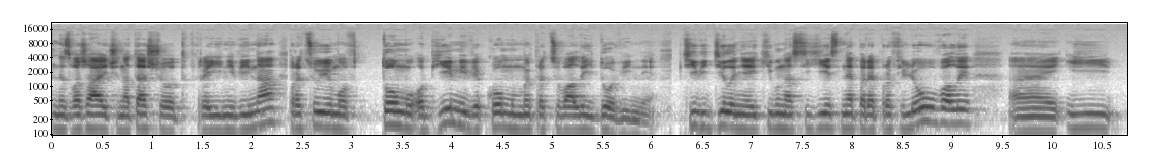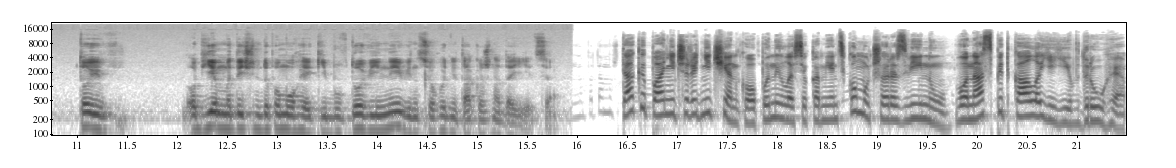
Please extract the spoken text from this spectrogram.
незважаючи на те, що в країні війна, працюємо в тому об'ємі, в якому ми працювали й до війни. Ті відділення, які у нас є, не перепрофільовували, е, і той об'єм медичної допомоги, який був до війни, він сьогодні також надається. Так і пані Чередніченко опинилась у Кам'янському через війну. Вона спіткала її вдруге.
